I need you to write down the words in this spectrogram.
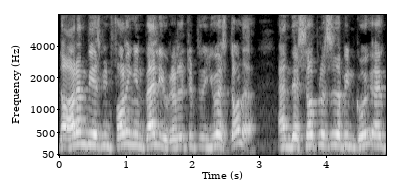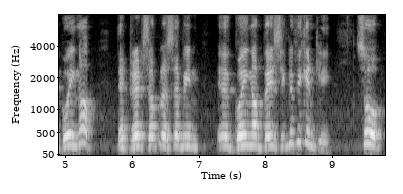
The RMB has been falling in value relative to the US dollar, and their surpluses have been go, uh, going up. Their trade surpluses have been uh, going up very significantly. So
